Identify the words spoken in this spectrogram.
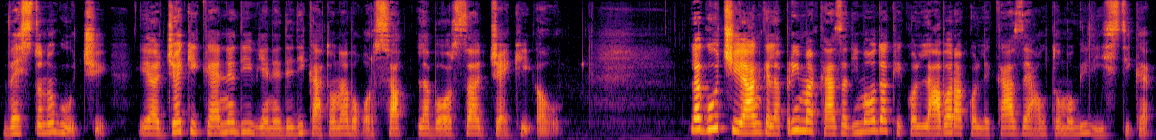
vestono Gucci e a Jackie Kennedy viene dedicata una borsa, la borsa Jackie O. La Gucci è anche la prima casa di moda che collabora con le case automobilistiche.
